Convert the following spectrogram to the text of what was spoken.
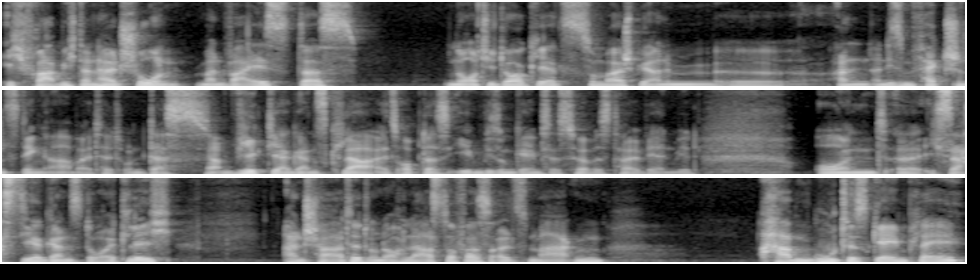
ich frage mich dann halt schon, man weiß, dass Naughty Dog jetzt zum Beispiel an, einem, äh, an, an diesem Factions-Ding arbeitet. Und das ja. wirkt ja ganz klar, als ob das irgendwie so ein Games-as-Service-Teil werden wird. Und äh, ich sag's dir ganz deutlich: Uncharted und auch Last of Us als Marken haben gutes Gameplay,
